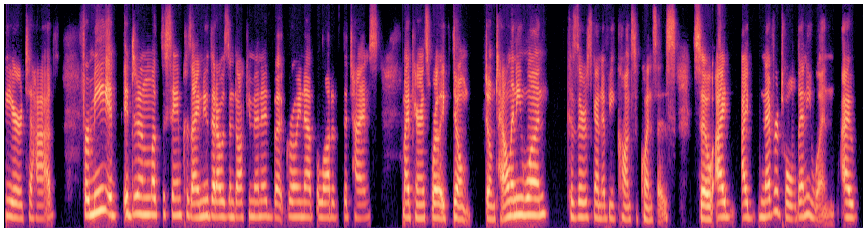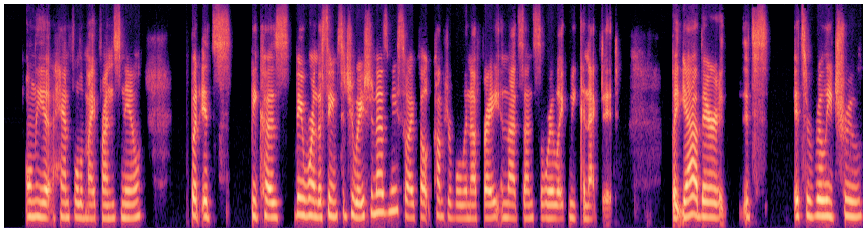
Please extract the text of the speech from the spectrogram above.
fear to have. For me, it, it didn't look the same because I knew that I was undocumented, but growing up, a lot of the times my parents were like, don't, don't tell anyone because there's going to be consequences. So I, I never told anyone. I only a handful of my friends knew, but it's because they were in the same situation as me. So I felt comfortable enough, right? In that sense, so we're like, we connected. But yeah, there, it's, it's a really true,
